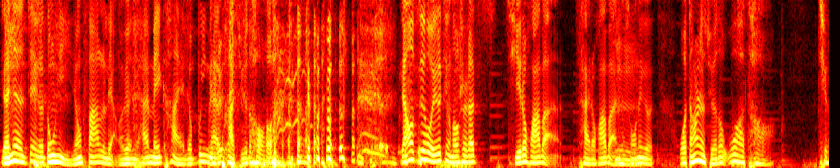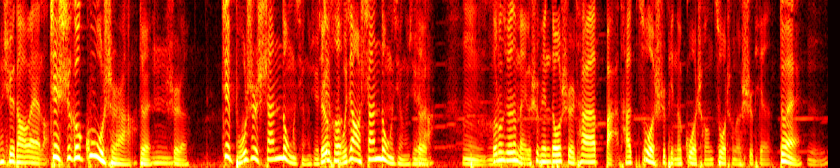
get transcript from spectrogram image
人家这个东西已经发了两个月，你还没看，也就不应该怕剧透了。然后最后一个镜头是他骑着滑板，踩着滑板就从那个，我当时就觉得我操，情绪到位了。这是个故事啊，对，嗯是的。这不是煽动情绪，其实和这不叫煽动情绪啊。嗯，何同学的每个视频都是他把他做视频的过程做成了视频。对，嗯，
